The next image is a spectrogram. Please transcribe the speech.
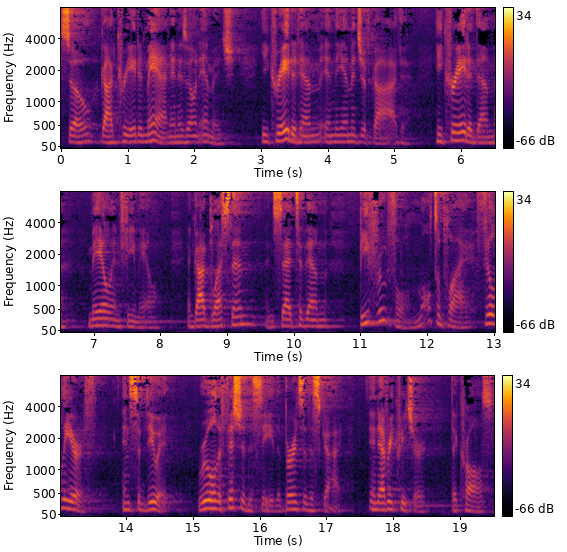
So God created man in his own image. He created him in the image of God. He created them male and female. And God blessed them and said to them, Be fruitful, multiply, fill the earth, and subdue it. Rule the fish of the sea, the birds of the sky, and every creature that crawls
